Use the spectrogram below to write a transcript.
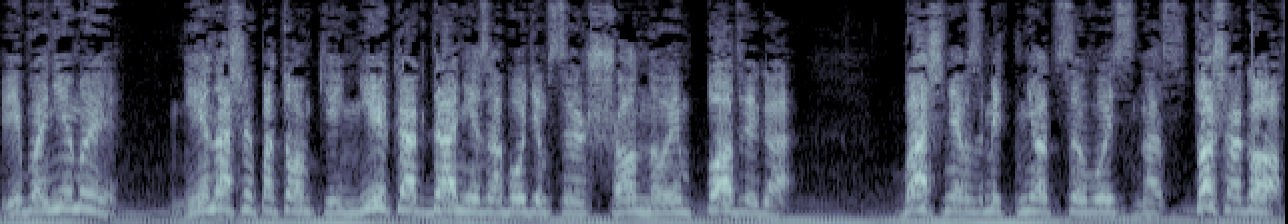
ибо ни мы, ни наши потомки никогда не забудем совершенного им подвига. Башня взметнется ввысь на сто шагов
